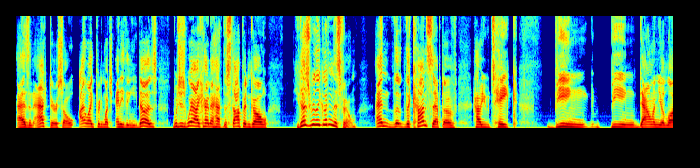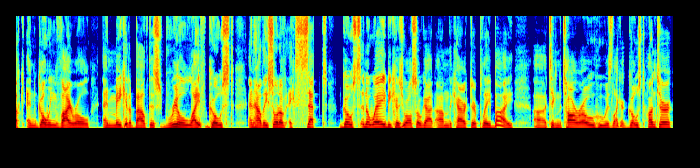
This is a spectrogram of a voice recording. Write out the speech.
as an actor, so I like pretty much anything he does, which is where I kind of have to stop and go, he does really good in this film. And the the concept of how you take being being down on your luck and going viral and make it about this real life ghost and how they sort of accept ghosts in a way because you also got um, the character played by uh, Tig Notaro, who is like a ghost hunter,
